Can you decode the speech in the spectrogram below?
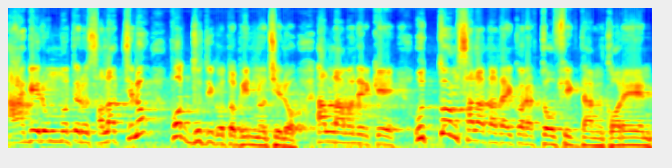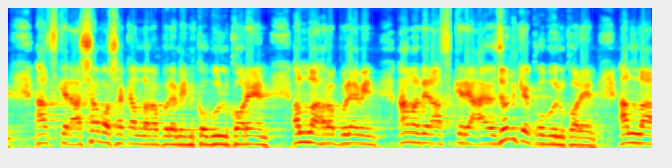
আগের উন্মতেরও সালাত ছিল, পদ্ধতিগত ভিন্ন ছিল। আল্লাহ আমাদেরকে উত্তম সালাত আদায় করার তৌফিক দান করেন। আজকের আশা বসাকে আল্লাহ রাবুল আমিন কবুল করেন। আল্লাহ রব্বুল আমিন আমাদের আজকের আয়োজনকে কবুল করেন। আল্লাহ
